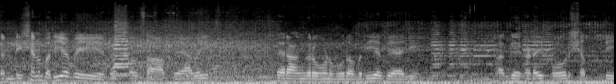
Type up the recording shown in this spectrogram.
ਕੰਡੀਸ਼ਨ ਵਧੀਆ ਪਈ ਹੈ, ਬਿਲਕੁਲ ਸਾਫ਼ ਪਿਆ ਬਈ। ਤੇ ਰੰਗ ਰੋਣ ਪੂਰਾ ਵਧੀਆ ਪਿਆ ਜੀ। ਅੱਗੇ ਖੜਾ ਜੀ ਫੋਰਡ 36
